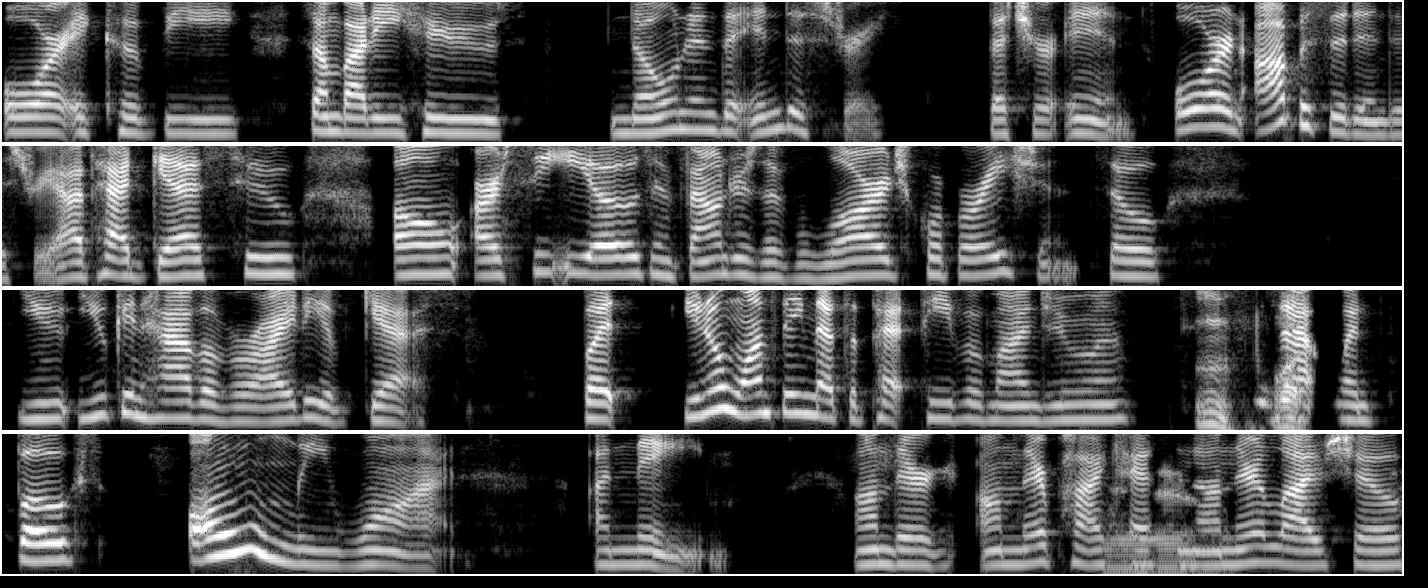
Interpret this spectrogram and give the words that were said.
or it could be somebody who's known in the industry that you're in or an opposite industry. I've had guests who oh, are CEOs and founders of large corporations. So you you can have a variety of guests. But you know one thing that's a pet peeve of mine, Juma, Mm, is what? that when folks only want a name on their on their podcast and on their live show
